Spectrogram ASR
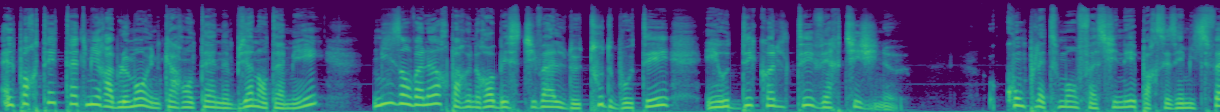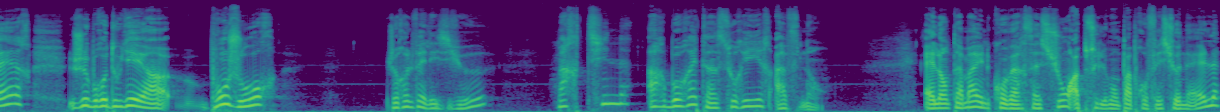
Elle portait admirablement une quarantaine bien entamée, mise en valeur par une robe estivale de toute beauté et au décolleté vertigineux. Complètement fasciné par ses hémisphères, je bredouillais un bonjour. Je relevai les yeux. Martine arborait un sourire avenant. Elle entama une conversation absolument pas professionnelle,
